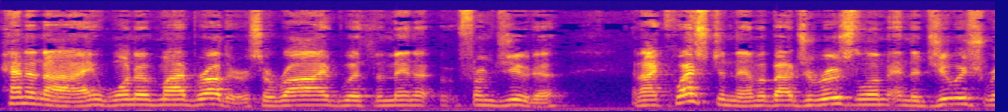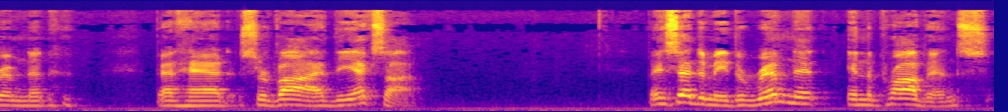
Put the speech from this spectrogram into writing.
Hanani, one of my brothers, arrived with the men from Judah, and I questioned them about Jerusalem and the Jewish remnant that had survived the exile. They said to me, The remnant in the province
